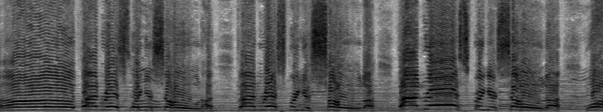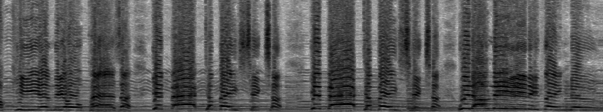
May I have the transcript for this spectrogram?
Oh, find rest for your soul. Find rest for your soul. Find rest for your soul. Walk ye in the old paths. Get back to basics. Get back to basics. We don't need anything new.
